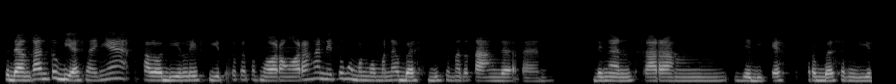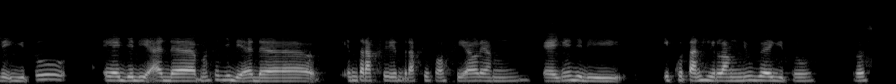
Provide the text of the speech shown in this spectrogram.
sedangkan tuh biasanya kalau di lift gitu ketemu orang-orang kan itu momen-momennya bas-bus sama tetangga kan dengan sekarang jadi kayak serba sendiri gitu ya jadi ada maksudnya jadi ada interaksi-interaksi sosial yang kayaknya jadi ikutan hilang juga gitu. Terus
